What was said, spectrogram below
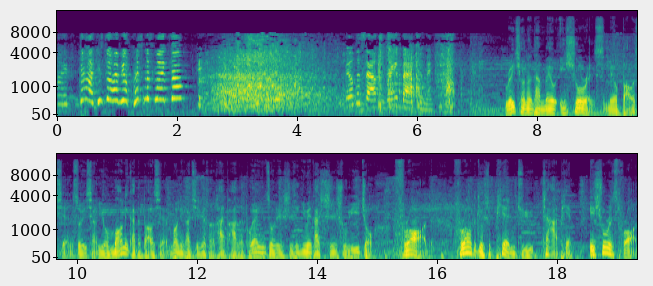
My God, you still have your Christmas lights up? Fill this out and bring it back to me. Rachel 呢，她没有 insurance，没有保险，所以想用 Monica 的保险。Monica 其实很害怕的，不愿意做这个事情，因为它是属于一种 fraud。fraud 就是骗局、诈骗，insurance fraud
